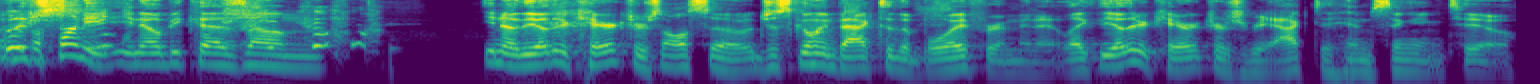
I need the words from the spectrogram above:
but it's funny, you know, because um, you know, the other characters also. Just going back to the boy for a minute, like the other characters react to him singing too.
